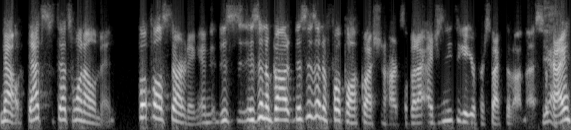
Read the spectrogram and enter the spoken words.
Now that's that's one element football starting, and this isn't about this isn't a football question, Hartzell, but I, I, just need to get your perspective on this. Yeah. Okay,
